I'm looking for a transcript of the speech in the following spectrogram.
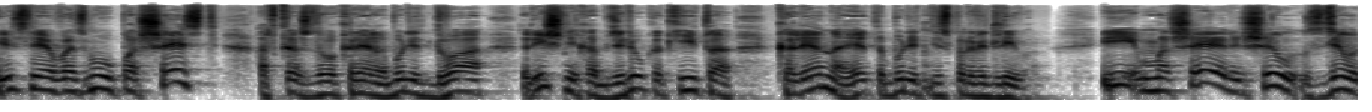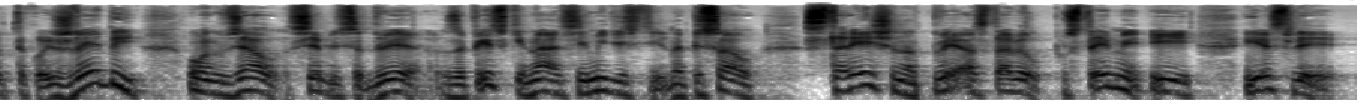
Если я возьму по 6 от каждого колена, будет два лишних, обделю какие-то колена, и это будет несправедливо. И Маше решил сделать такой жребий. Он взял 72 записки на 70, написал старейшина, две оставил пустыми. И если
